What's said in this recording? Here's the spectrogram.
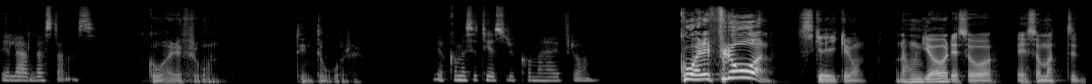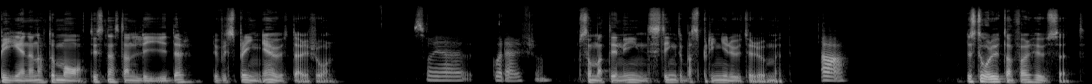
Det är lönlöst annars. Gå härifrån, din dåre. Jag kommer se till så du kommer härifrån. Gå härifrån! skriker hon. Och när hon gör det så är det som att benen automatiskt nästan lyder. Du vill springa ut därifrån. Så jag går därifrån. Som att det är en instinkt och bara springer ut ur rummet. Ja, Du står utanför huset.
